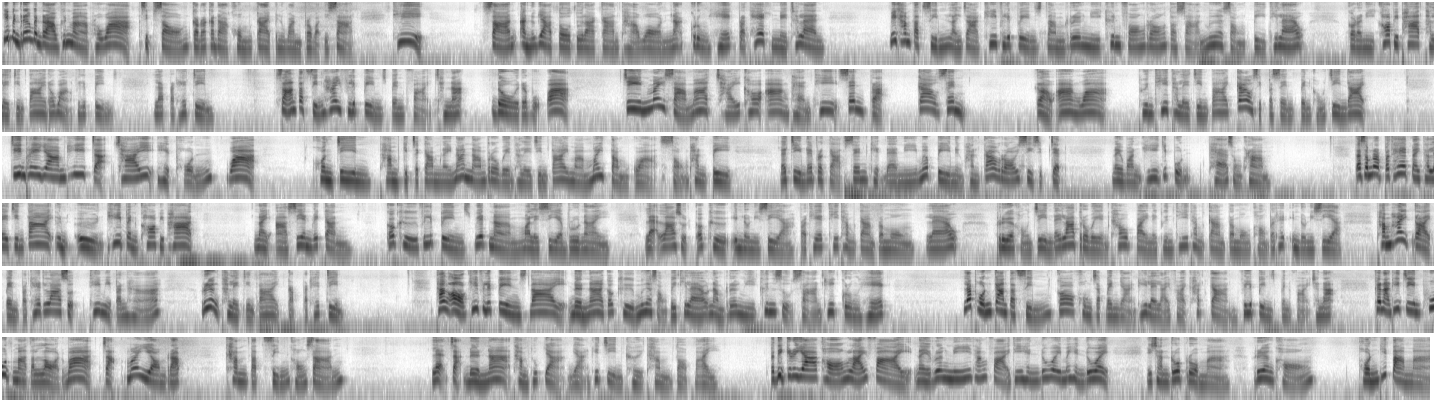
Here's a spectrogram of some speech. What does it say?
ที่เป็นเรื่องเป็นราวขึ้นมา เพราะว่า 12 กรกฎาคมกลายเป็นวันประวัติศาสตร์ ที่ศาลอนุญาโตตุลาการถาวรณกรุงเฮกประเทศเนเธอร์แลนด์มีคำตัดสินหลังจากที่ฟิลิปปินส์นำเรื่องนี้ขึ้นฟ้องร้องต่อศาลเมื่อ 2 ปีที่แล้ว กรณีข้อพิพาททะเลจีนใต้ระหว่างฟิลิปปินส์และประเทศจีนศาลตัดสินให้ฟิลิปปินส์เป็นฝ่ายชนะ โดยระบุว่า จีนไม่สามารถใช้ข้ออ้างแผนที่เส้นประ 9 เส้น กล่าวอ้างว่า พื้นที่ทะเลจีนใต้ 90%เป็นของจีนได้ จีนพยายามที่จะใช้เหตุผลว่า คนจีนทำกิจกรรมในน่านน้ำบริเวณทะเลจีนใต้มาไม่ต่ำกว่า 2,000 ปี และจีนได้ประกาศเส้นเขตแดนนี้เมื่อปี 1947 ในวันที่ญี่ปุ่นแพ้สงคราม แต่สำหรับประเทศในทะเลจีนใต้อื่น ๆ ที่เป็นข้อพิพาทในอาเซียนด้วยกัน ก็คือฟิลิปปินส์ เวียดนาม มาเลเซีย บรูไน และล่าสุดก็คืออินโดนีเซีย ประเทศที่ทำการประมงแล้ว เรือของจีนได้ลาดตระเวนเข้าไปในพื้นที่ทำการประมงของประเทศอินโดนีเซียทำให้กลายเป็นประเทศล่าสุดที่มีปัญหา เรื่องทะเลจีนใต้กับประเทศจีน ทางออกที่ฟิลิปปินส์ได้เดินหน้าก็คือเมื่อสองปีที่แล้วนำเรื่องนี้ขึ้นสู่ศาลที่กรุงเฮกและผลการตัดสินก็คงจะเป็นอย่างที่หลาย ๆ ฝ่ายคาดการณ์ฟิลิปปินส์เป็นฝ่ายชนะ ขณะที่จีนพูดมาตลอดว่าจะไม่ยอมรับคำตัดสินของศาล และจะเดินหน้าทำทุกอย่างอย่างที่จีนเคยทำต่อไป ปฏิกิริยาของหลายฝ่ายในเรื่องนี้ทั้งฝ่ายที่เห็นด้วยไม่เห็นด้วย ดิฉันรวบรวมมา เรื่องของผลที่ตามมา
